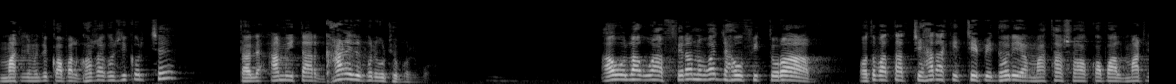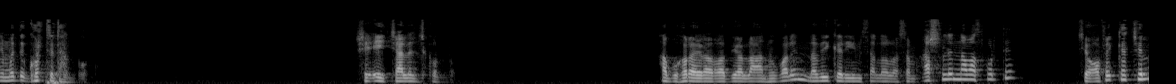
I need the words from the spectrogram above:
মাটির মধ্যে কপাল ঘষাঘষি করছে তাহলে আমি তার ঘাড়ের উপরে উঠে পড়ব তোরাব, অথবা তার চেহারাকে চেপে ধরে মাথা সহ কপাল মাটির মধ্যে ঘুরতে থাকব। সে এই চ্যালেঞ্জ করল। আবু হরাইরা আনহু বলেন, নবী করিম সাল্লাম আসলেন নামাজ পড়তে? সে অপেক্ষা ছিল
